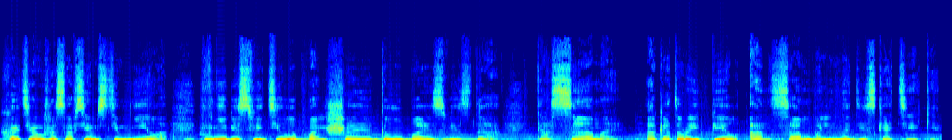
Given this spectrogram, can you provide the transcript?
Хотя уже совсем стемнело, в небе светила большая голубая звезда, та самая, о которой пел ансамбль на дискотеке.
